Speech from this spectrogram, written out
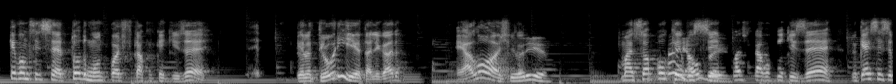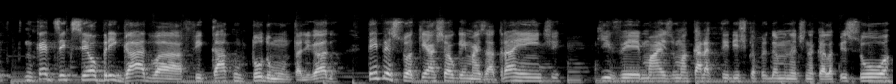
Porque, vamos ser sinceros, todo mundo pode ficar com quem quiser? É pela teoria, tá ligado? É a lógica. Teoria. Mas só porque é, você pode ficar com quem quiser, não quer, dizer, não quer dizer que você é obrigado a ficar com todo mundo, tá ligado? Tem pessoa que acha alguém mais atraente, que vê mais uma característica predominante naquela pessoa,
